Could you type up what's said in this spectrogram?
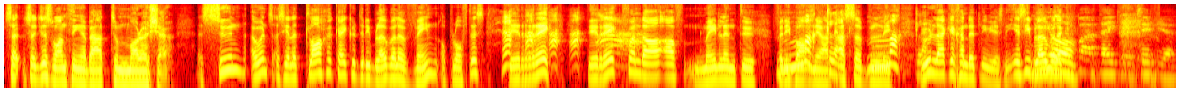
So so just one thing about tomorrow show. Soon, ouens, as julle klaar gekyk het hoe die Blou Bulle wen op loftes, direk direk van daar af Mainland toe vir die Barnyard Maklik, asseblief. Hoe lekker gaan dit nie wees nie. Eers die Blou Bulle Ja. Partytjie, Xavier.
